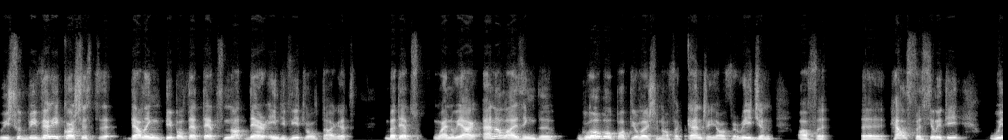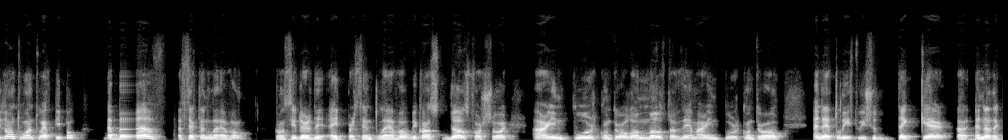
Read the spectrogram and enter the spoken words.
we should be very cautious telling people that that's not their individual target but that's when we are analyzing the global population of a country of a region of a, a health facility we don't want to have people above a certain level consider the 8% level because those for sure are in poor control or most of them are in poor control. And at least we should take care uh, another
